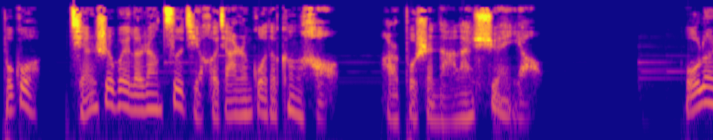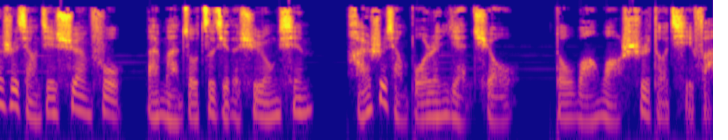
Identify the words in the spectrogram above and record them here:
不过钱是为了让自己和家人过得更好，而不是拿来炫耀。无论是想借炫富。来满足自己的虚荣心，还是想博人眼球，都往往适得其反。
